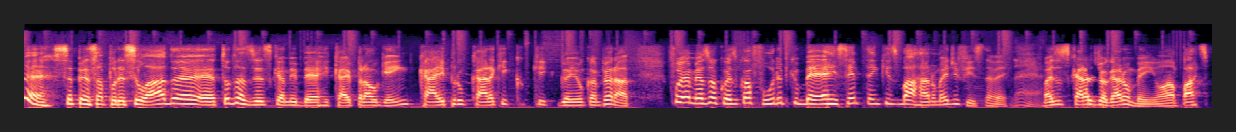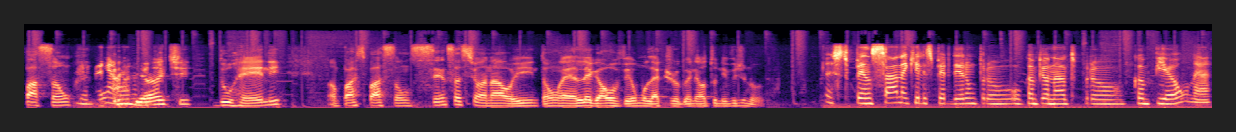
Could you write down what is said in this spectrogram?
É, se você pensar por esse lado, é, é, todas as vezes que a MBR cai para alguém, cai pro cara que, que ganhou o campeonato. Foi a mesma coisa com a Fúria, porque o BR sempre tem que esbarrar no mais difícil, né, velho? É. Mas os caras jogaram bem. Uma participação brilhante do Rene, uma participação sensacional aí, então é legal ver o moleque jogando em alto nível de novo. Se tu pensar, né, que eles perderam pro, o campeonato pro campeão, né?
